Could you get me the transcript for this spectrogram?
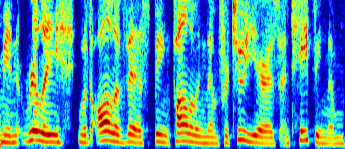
mean, really, with all of this, being following them for two years and taping them,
